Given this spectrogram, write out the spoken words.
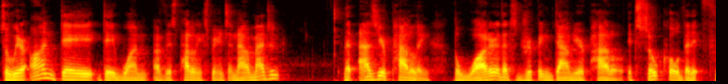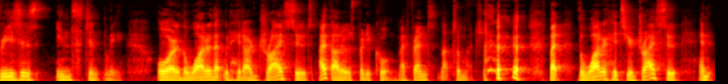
So we're on day day one of this paddling experience, and now imagine that as you're paddling, the water that's dripping down your paddle, it's so cold that it freezes instantly. Or the water that would hit our dry suits. I thought it was pretty cool. My friends, not so much. but the water hits your dry suit, and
